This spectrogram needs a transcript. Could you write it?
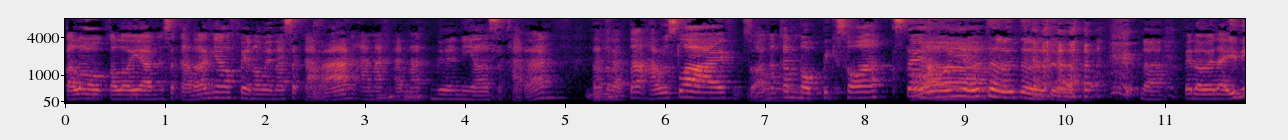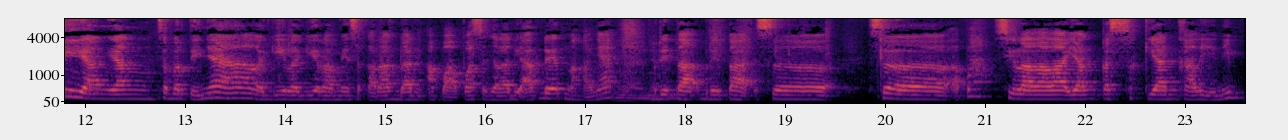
kalau kalau yang sekarangnya fenomena sekarang anak-anak Hmm. milenial sekarang rata-rata harus live. Soalnya kan no pics hoax teh. oh iya betul betul betul Nah, fenomena ini yang yang sepertinya lagi-lagi rame sekarang dan apa-apa segala diupdate. Makanya Iya, berita-berita se se apa silalala yang kesekian kali ini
